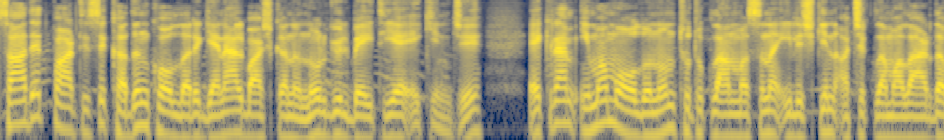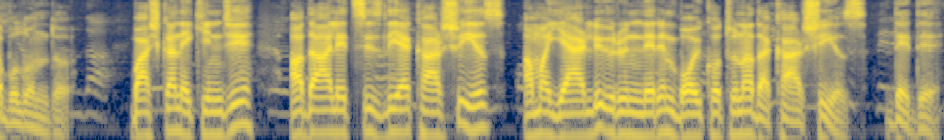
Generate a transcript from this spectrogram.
Saadet Partisi Kadın Kolları Genel Başkanı Nurgül Beytiye Ekinci, Ekrem İmamoğlu'nun tutuklanmasına ilişkin açıklamalarda bulundu. Başkan Ekinci, adaletsizliğe karşıyız ama yerli ürünlerin boykotuna da karşıyız, dedi.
